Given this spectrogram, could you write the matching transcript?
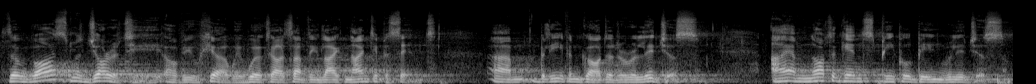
The vast majority of you here, we worked out something like 90%, um, believe in God and are religious. I am not against people being religious.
